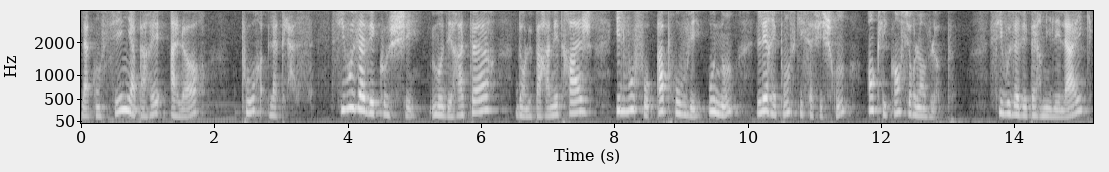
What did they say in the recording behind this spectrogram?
La consigne apparaît alors pour la classe. Si vous avez coché modérateur dans le paramétrage, il vous faut approuver ou non les réponses qui s'afficheront en cliquant sur l'enveloppe. Si vous avez permis les likes,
